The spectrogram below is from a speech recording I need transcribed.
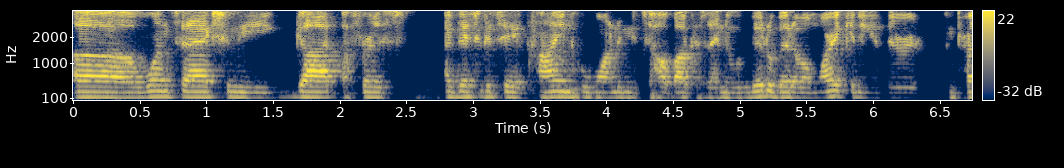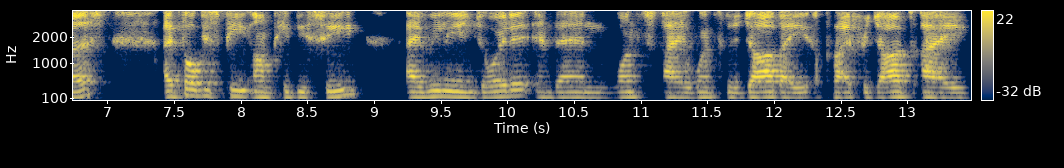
uh, once I actually got a first I guess you could say a client who wanted me to help out because I knew a little bit about marketing and they were impressed. I focused on PPC. I really enjoyed it. And then once I went to the job, I applied for jobs. I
